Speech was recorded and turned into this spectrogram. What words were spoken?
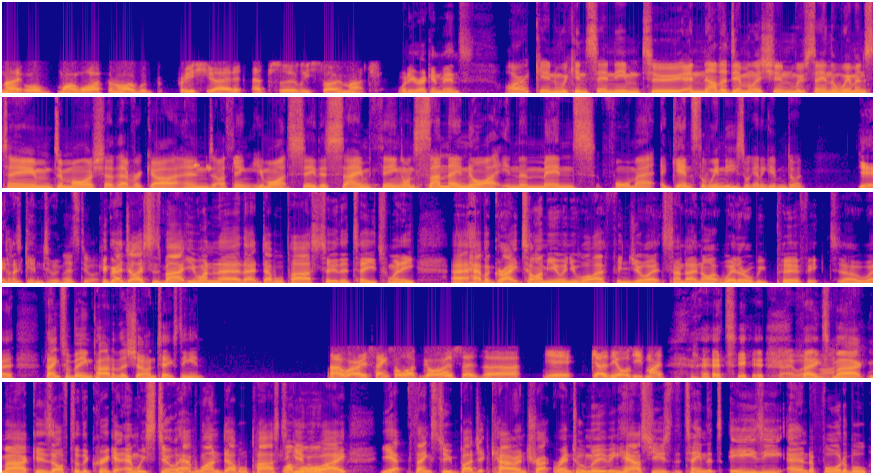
Mate, well, my wife and I would appreciate it absolutely so much. What do you reckon, Menz? I reckon we can send him to another demolition. We've seen the women's team demolish South Africa, and I think you might see the same thing on Sunday night in the men's format against the Windies. We're going to give him to him. Yeah, let's get him to him. Let's do it. Congratulations, Mark. You won uh, that double pass to the T20. Uh, have a great time, you and your wife. Enjoy it Sunday night. Weather will be perfect. So uh, thanks for being part of the show and texting in. No worries. Thanks a lot, guys. And, uh, yeah, go the Aussies, mate. That's it. thanks, Mark. Mark. Mark is off to the cricket, and we still have one double pass to one give more. away. Yep, thanks to Budget Car and Truck Rental. Moving house, use the team that's easy and affordable.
